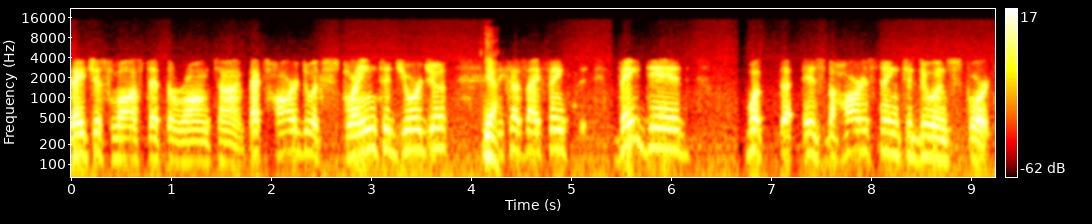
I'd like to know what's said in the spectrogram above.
They just lost at the wrong time. That's hard to explain to Georgia Yeah. because I think they did what the, is the hardest thing to do in sports:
